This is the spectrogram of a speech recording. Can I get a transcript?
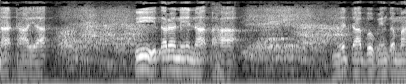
နထာယတိတရဏေနသဟမေတ္တာပုပ္ပင်္ဂမံ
